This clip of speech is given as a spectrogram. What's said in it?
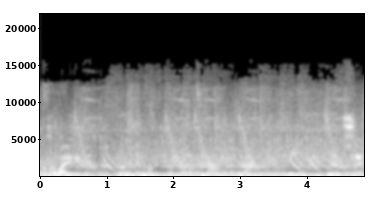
That's the way. Sex.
